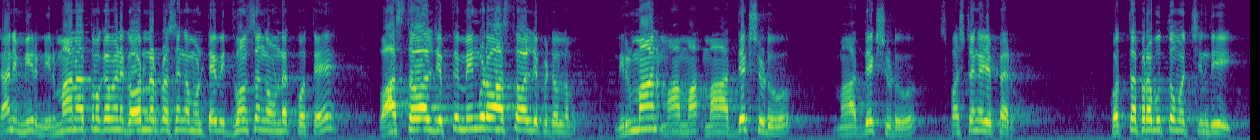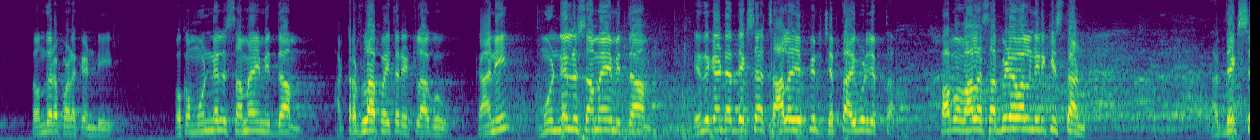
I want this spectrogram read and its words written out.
కానీ మీరు నిర్మాణాత్మకమైన గవర్నర్ ప్రసంగం ఉంటే విధ్వంసంగా ఉండకపోతే వాస్తవాలు చెప్తే మేము కూడా వాస్తవాలు చెప్పేటోళ్ళం. నిర్మాణ మా మా- మా అధ్యక్షుడు మా అధ్యక్షుడు స్పష్టంగా చెప్పారు. కొత్త ప్రభుత్వం వచ్చింది తొందరపడకండి. ఒక మూడు నెలలు సమయం ఇద్దాం. అట్రఫ్లాప్ అవుతారు ఎట్లాగూ. కానీ మూడు నెలలు సమయం ఇద్దాం. ఎందుకంటే అధ్యక్ష చాలా చెప్పి చెప్తా అవి కూడా చెప్తా. పాపం వాళ్ళ సభ్యుడే వాళ్ళని నిరికిస్తాను అధ్యక్ష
